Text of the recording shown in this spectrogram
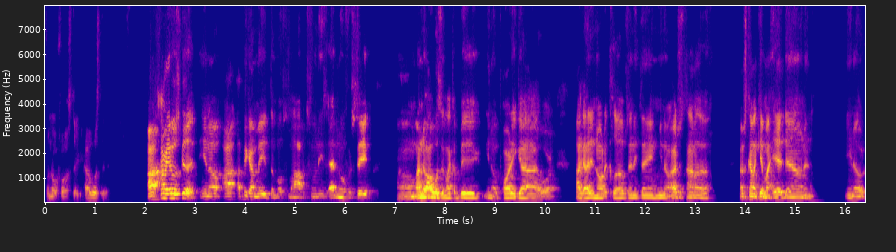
from Norfolk State? How was that? I, I mean, it was good. You know, I, I, think I made the most of my opportunities at Norfolk State. Um, I know I wasn't like a big, you know, party guy or I got in all the clubs, anything. You know, I just kind of, I just kind of kept my head down and you know,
